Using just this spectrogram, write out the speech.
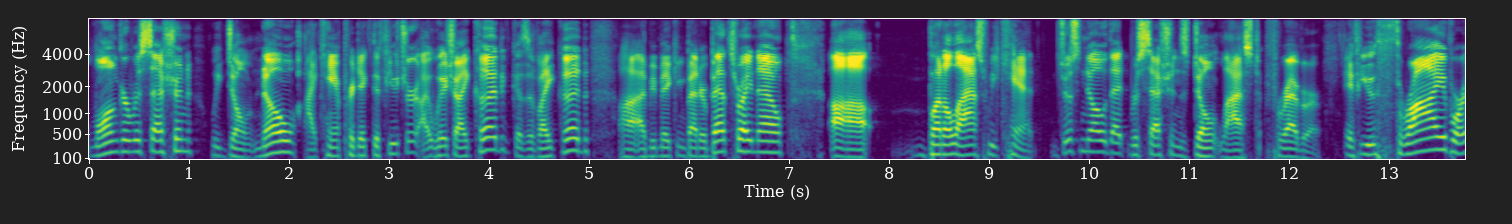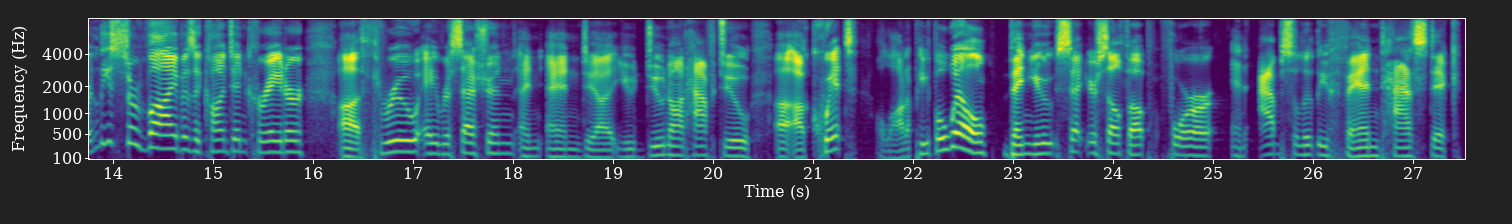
longer recession. We don't know. I can't predict the future. I wish I could, because if I could, uh, I'd be making better bets right now. Uh, but alas, we can't. Just know that recessions don't last forever. If you thrive or at least survive as a content creator uh, through a recession and, and uh, you do not have to uh, uh quit, a lot of people will, then you set yourself up for an absolutely fantastic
